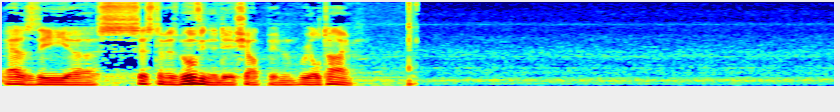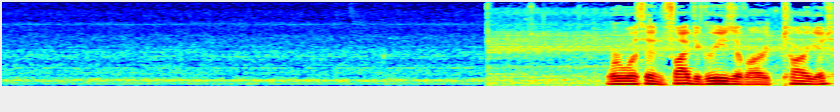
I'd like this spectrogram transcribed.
as the uh, system is moving the dish up in real time. We're within 5 degrees of our target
